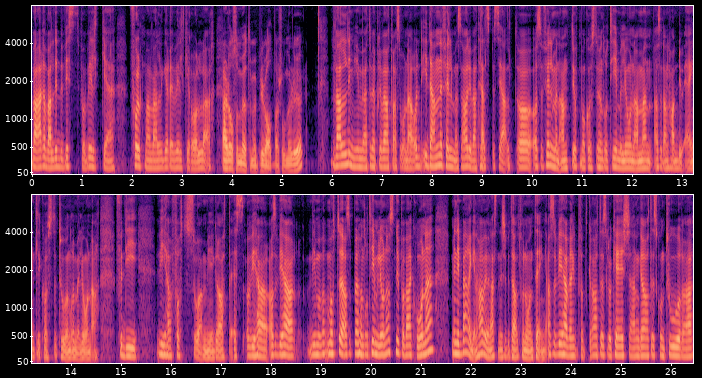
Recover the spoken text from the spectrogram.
være veldig bevisst på hvilke folk man velger i hvilke roller. Er det også møte med privatpersoner du gjør? Veldig mye møte med privatpersoner. Og i denne filmen så har det jo vært helt spesielt. Og altså Filmen endte jo opp med å koste 110 millioner, men altså den hadde jo egentlig kostet 200 millioner. Fordi vi har fått så mye gratis. Og vi har altså vi har Vi måtte altså på 110 millioner snu på hver krone, men i Bergen har vi jo nesten ikke betalt for noen ting. Altså vi har fått gratis location, gratis kontorer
